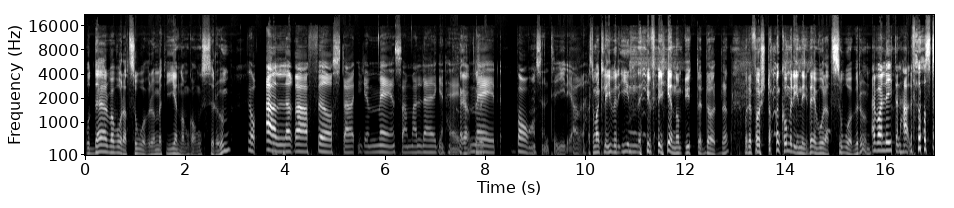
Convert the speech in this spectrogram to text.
och där var vårt sovrum ett genomgångsrum. Vår allra första gemensamma lägenhet Ja, med barn sedan tidigare. Alltså man kliver in genom ytterdörren och det första man kommer in i det är vårt sovrum. Det var en liten hall först,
